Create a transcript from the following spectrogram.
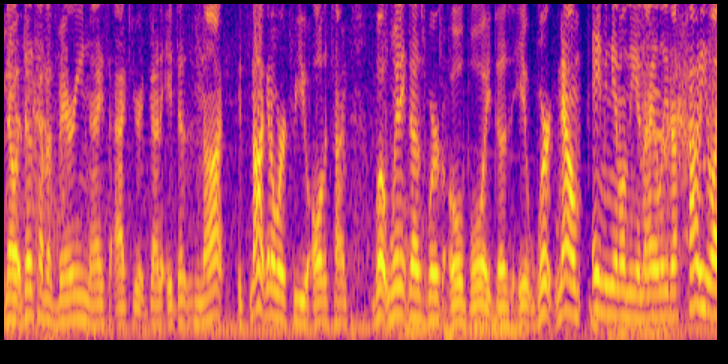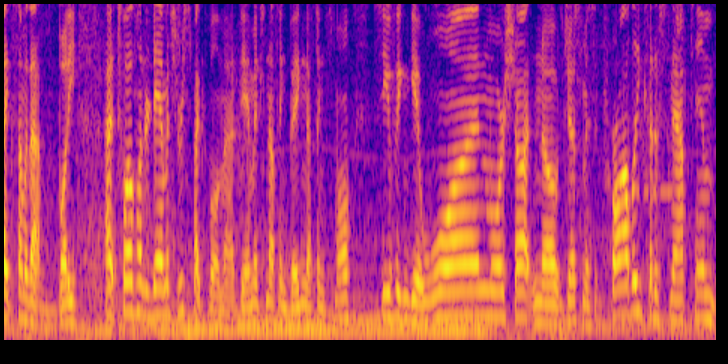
Now, it does have a very nice, accurate gun. It does not, it's not going to work for you all the time, but when it does work, oh boy, does it work. Now, aiming in on the Annihilator, how do you like some of that, buddy? At 1200 damage, respectable amount of damage, nothing big, nothing small. See if we can get one more shot. No, just miss it. Probably could have snapped him,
